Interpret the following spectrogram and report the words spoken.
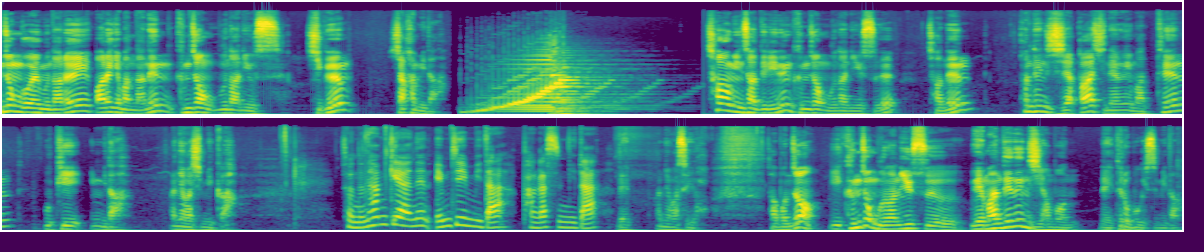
금정고의 문화를 빠르게 만나는 금정 문화 뉴스 지금 시작합니다. 처음 인사드리는 금정 문화 뉴스 저는 콘텐츠 제작과 진행을 맡은 우피입니다. 안녕하십니까? 저는 함께하는 MG입니다. 반갑습니다. 네, 안녕하세요. 자, 먼저 이 금정 문화 뉴스 왜 만드는지 한번 네, 들어보겠습니다.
